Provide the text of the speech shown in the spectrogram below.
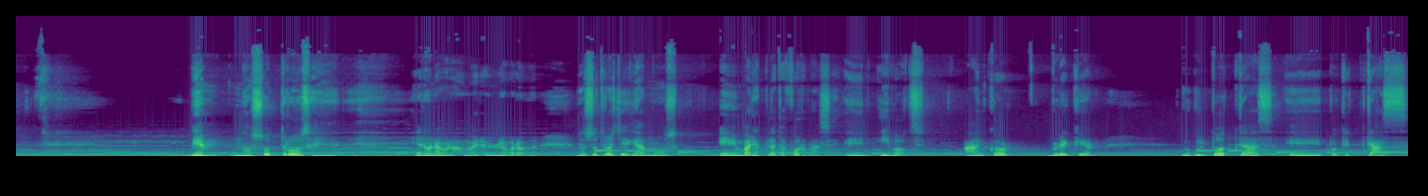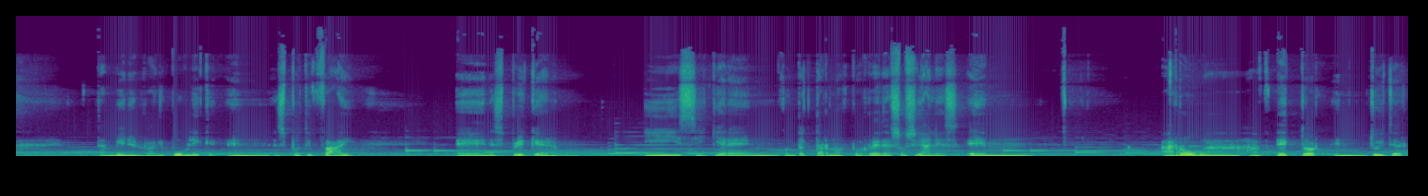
Bien, nosotros... Eh, era una broma, era una broma. Nosotros llegamos en varias plataformas, en Evox, Anchor, Breaker, Google Podcast, eh, Pocket Cast, también en Radio Public, en Spotify, en Spreaker y si quieren contactarnos por redes sociales, en arroba HaveHector en Twitter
